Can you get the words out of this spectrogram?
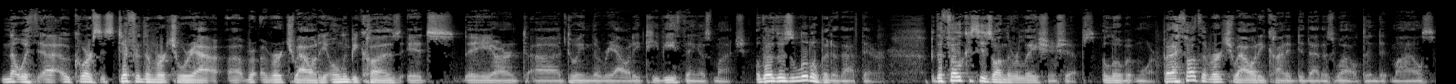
no, with uh, of course it's different than virtual rea- uh, virtuality only because it's they aren't uh, doing the reality TV thing as much. Although there's a little bit of that there, but the focus is on the relationships a little bit more. But I thought the virtuality kind of did that as well, didn't it, Miles?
